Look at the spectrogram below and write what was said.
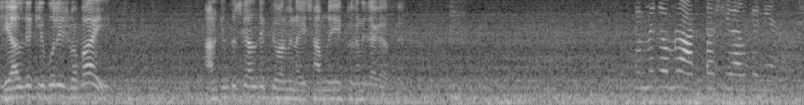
শিয়াল দেখলে বলিস বাবাই? আর কিন্তু শিয়াল দেখতে পারবি না এই সামনে একটুখানি জায়গা আছে। এমনিতে আমরা আটটা শিয়ালকে নিয়ে যাচ্ছি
